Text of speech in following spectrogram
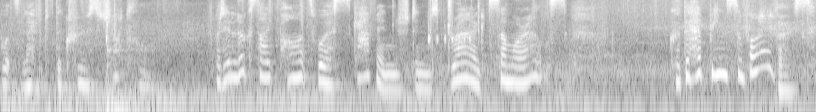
What's left of the crew's shuttle. But it looks like parts were scavenged and dragged somewhere else. Could there have been survivors?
